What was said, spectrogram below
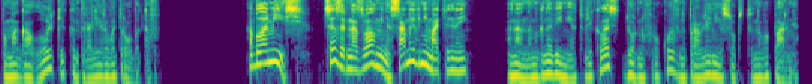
помогал Лольке контролировать роботов. «Обломись! Цезарь назвал меня самой внимательной!» Она на мгновение отвлеклась, дернув рукой в направлении собственного парня.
